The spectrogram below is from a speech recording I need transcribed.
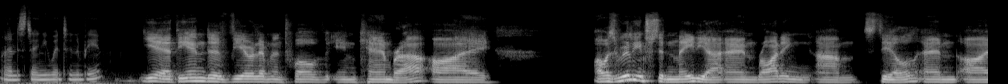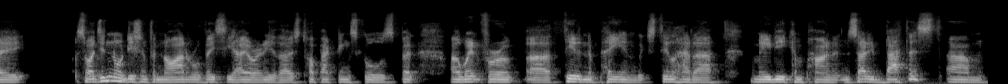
I understand you went to Nepean yeah, at the end of year 11 and 12 in Canberra, I I was really interested in media and writing um, still, and I so I didn't audition for NIDA or VCA or any of those top acting schools, but I went for a, a theatre Nepean, which still had a media component, and so did Bathurst um,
